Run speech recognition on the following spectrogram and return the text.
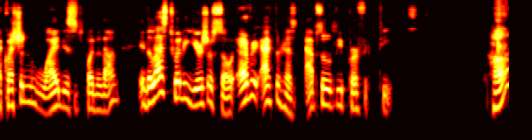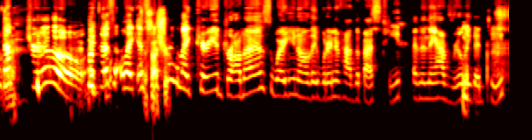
a question why this is pointed out. In the last 20 years or so, every actor has absolutely perfect teeth. Huh? That's true. But it does like That's not true. especially in like period dramas where you know they wouldn't have had the best teeth and then they have really good teeth.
